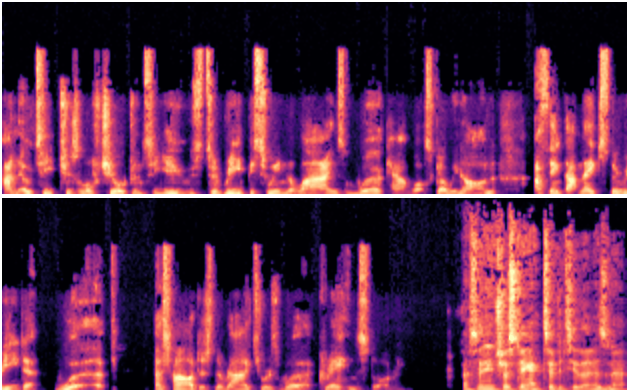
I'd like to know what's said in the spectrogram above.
I know teachers love children to use to read between the lines and work out what's going on, I think that makes the reader work as hard as the writer has worked creating the story. That's an interesting activity, then, isn't it?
